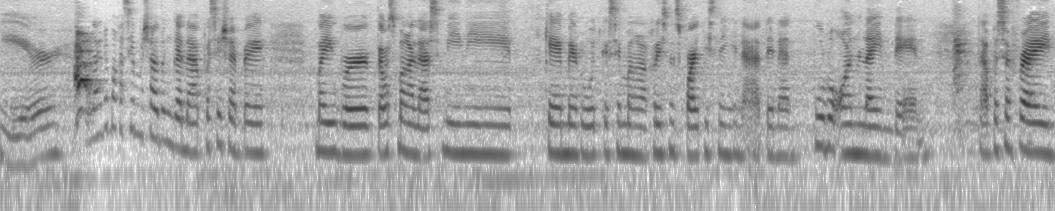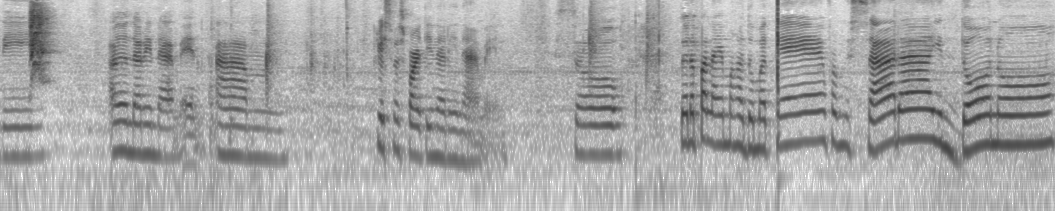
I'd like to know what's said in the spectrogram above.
here. Wala naman kasi masyadong ganap kasi syempre may work, tapos mga last minute, kemerut kasi mga Christmas parties na yung ina-attendan. Puro online din. Tapos sa Friday, ano na rin namin, um, Christmas party na rin namin. So, ito na pala yung mga dumating from Sara, yung dono,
